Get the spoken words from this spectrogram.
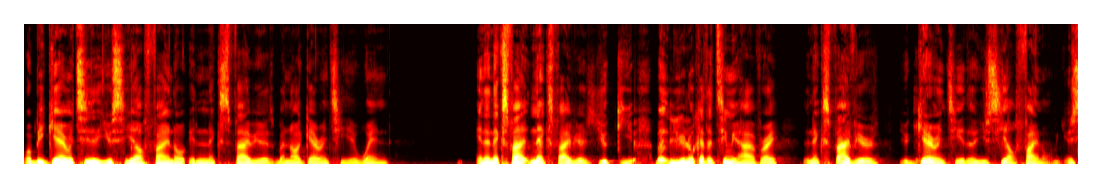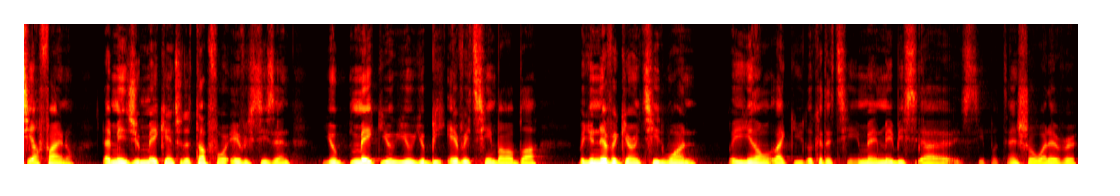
or be guaranteed a UCL final in the next five years, but not guarantee a win? In the next five next five years, you, you but you look at the team you have, right? The next five years, you're guaranteed a UCL final. UCL final. That means you make it into the top four every season. You make you you you beat every team, blah blah blah. But you never guaranteed one. But you know, like you look at the team and maybe uh, see potential, whatever.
